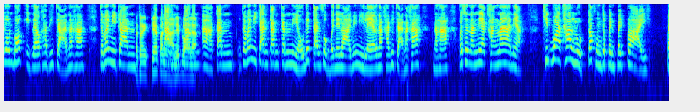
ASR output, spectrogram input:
โดนบล็อกอีกแล้วค่ะพี่จ๋านะคะ จะไม่มีการอาจารย์แก้ปัญหาเรียบร้อยแล้วกันอ่ากันจะไม่มีการกันกันเหนียวด้วยการส่งไปในไลน์ไม่มีแล้วนะคะพี่จ๋านะคะนะคะ เพราะฉะนั้นเนี่ยครั้งหน้าเนี่ยคิดว่าถ้าหลุดก็คงจะเป็นไปปลายไป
